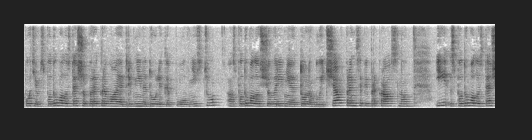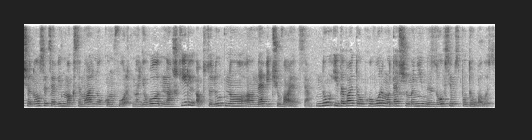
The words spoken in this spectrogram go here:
Потім сподобалось те, що перекриває дрібні недоліки повністю. Сподобалось, що вирівнює тон обличчя, в принципі, прекрасно. І сподобалось те, що носиться він максимально комфортно. Його на шкірі абсолютно не відчувається. Ну і давайте обговоримо те, що мені не зовсім сподобалось.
